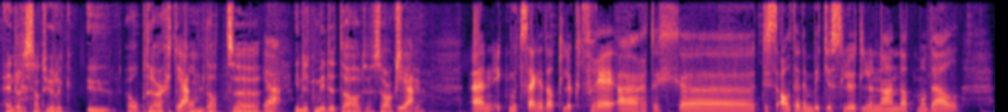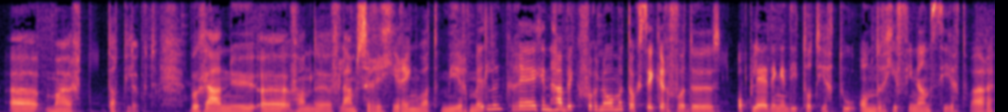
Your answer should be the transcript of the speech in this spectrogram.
En dat is natuurlijk uw opdracht ja. om dat uh, in het midden te houden, zou ik zeggen. En ik moet zeggen, dat lukt vrij aardig. Uh, het is altijd een beetje sleutelen aan dat model, uh, maar dat lukt. We gaan nu uh, van de Vlaamse regering wat meer middelen krijgen, heb ik vernomen. Toch zeker voor de opleidingen die tot hiertoe ondergefinancierd waren.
